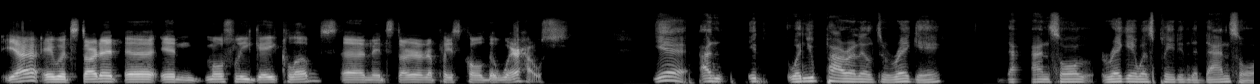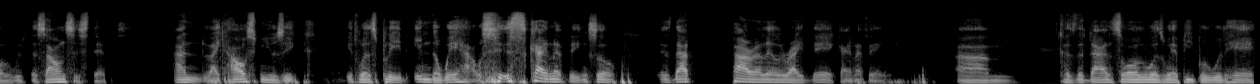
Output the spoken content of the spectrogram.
yeah, it would started uh, in mostly gay clubs, and it started at a place called the Warehouse. Yeah, and it when you parallel to reggae, dancehall reggae was played in the dance hall with the sound systems, and like house music, it was played in the warehouses, kind of thing. So is that parallel right there, kind of thing. Um, because the dance hall was where people would hear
